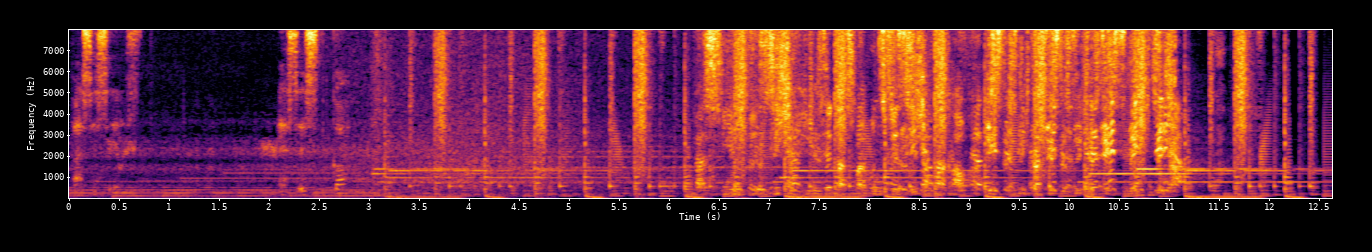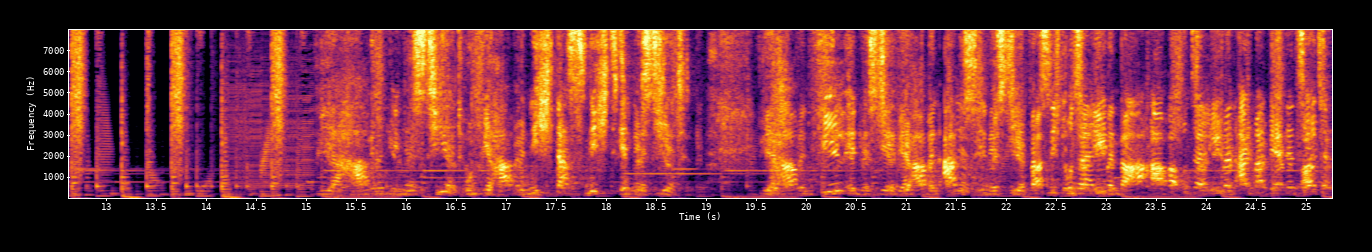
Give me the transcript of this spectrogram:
was es ist. Es ist Gott. Was wir für sicher hielten, was man uns für sicher verkauft hat, ist es nicht, das ist es nicht, es ist nicht sicher. Wir haben investiert und wir haben nicht das Nichts investiert. Wir haben viel investiert, wir haben alles investiert, was nicht unser Leben war, aber unser Leben einmal werden sollte.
